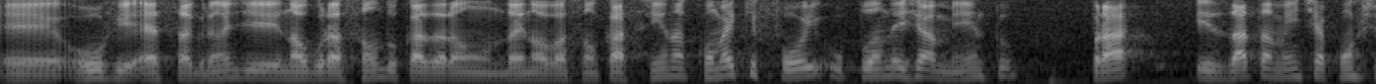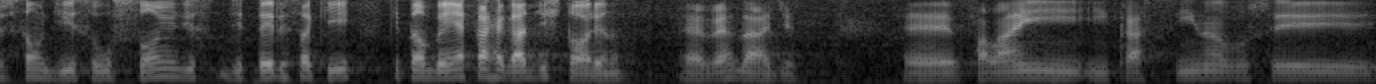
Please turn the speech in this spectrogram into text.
é, houve essa grande inauguração do Casarão da Inovação Cassina, como é que foi o planejamento para exatamente a construção disso, o sonho de, de, ter isso aqui, que também é carregado de história, né? É verdade. É, falar em, em Cassina, você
